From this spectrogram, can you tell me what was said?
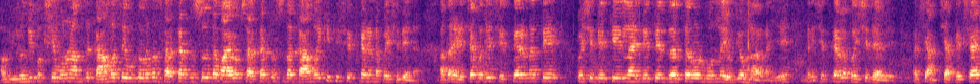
अहो विरोधी पक्ष म्हणून आमचं कामच आहे उठवणं पण सरकारचं सुद्धा मायबाप सरकारचं सुद्धा काम आहे की ते शेतकऱ्यांना पैसे देणं? आता ह्याच्यामध्ये शेतकऱ्यांना ते पैसे देतील नाही देतील जर तरवर बोलणं योग्य होणार नाही आहे त्यांनी शेतकऱ्याला पैसे द्यावे अशी आमची अपेक्षा आहे.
